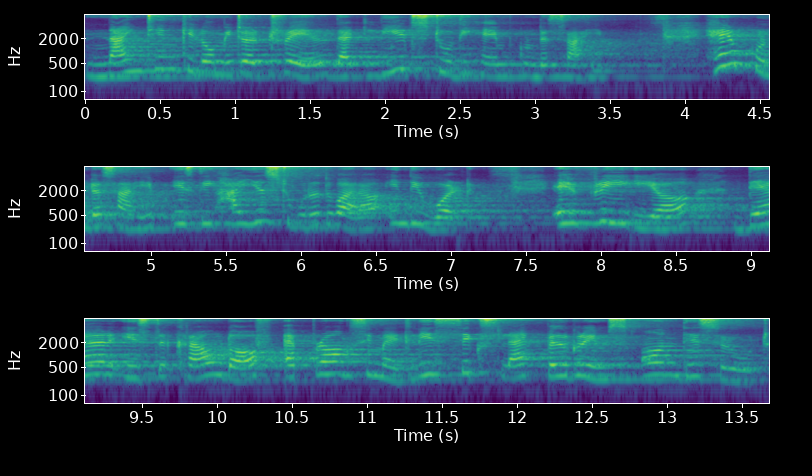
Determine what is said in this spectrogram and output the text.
19 kilometer trail that leads to the Hemkunda Sahib. Hemkunda Sahib is the highest Gurudwara in the world. Every year, there is the crowd of approximately 6 lakh pilgrims on this route.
